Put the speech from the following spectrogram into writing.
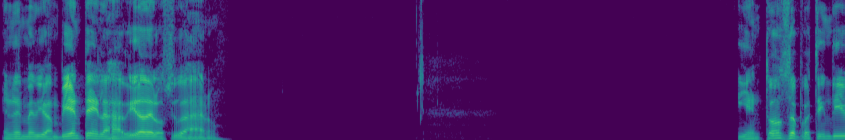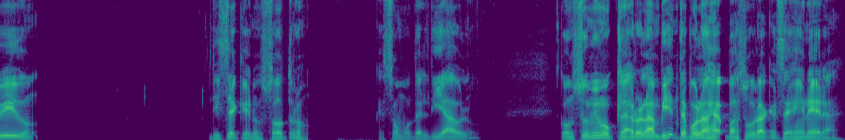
en el medio ambiente y en la vida de los ciudadanos. Y entonces, pues este individuo dice que nosotros, que somos del diablo, consumimos, claro, el ambiente por la basura que se genera.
